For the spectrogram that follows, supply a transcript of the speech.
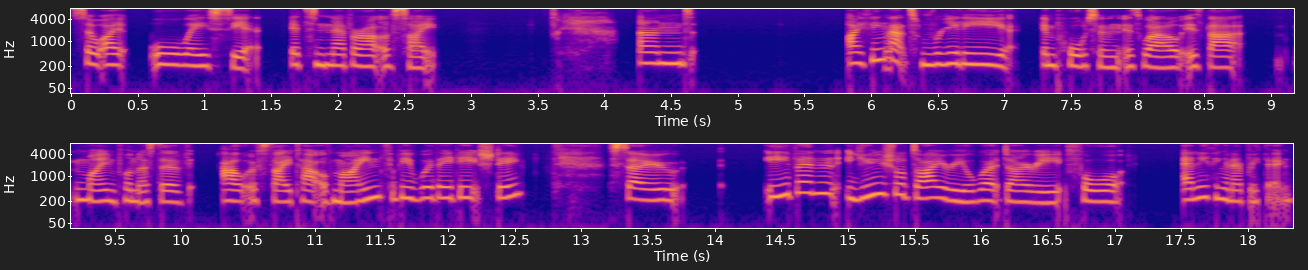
So I always see it, it's never out of sight. And I think that's really important as well is that mindfulness of out of sight, out of mind for people with ADHD. So even use your diary or work diary for anything and everything.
